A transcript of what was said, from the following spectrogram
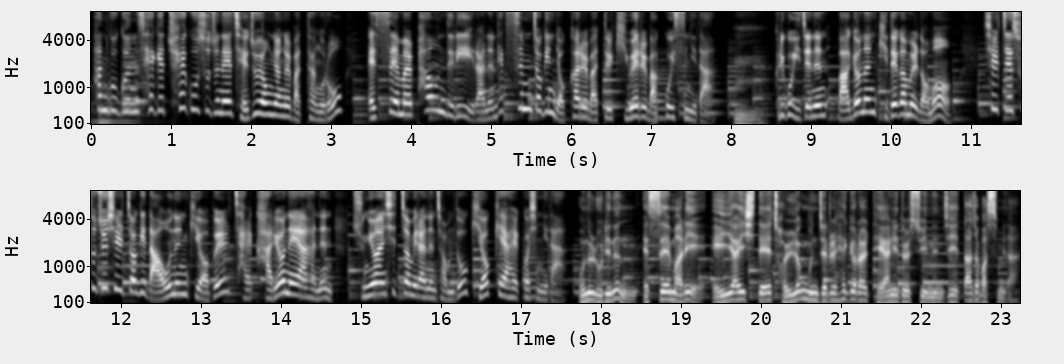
한국은 세계 최고 수준의 제조 역량을 바탕으로 SMR 파운드리라는 핵심적인 역할을 맡을 기회를 맡고 있습니다. 음, 그리고 이제는 막연한 기대감을 넘어 실제 수주 실적이 나오는 기업을 잘 가려내야 하는 중요한 시점이라는 점도 기억해야 할 것입니다. 오늘 우리는 SMR이 AI 시대의 전력 문제를 해결할 대안이 될 수 있는지 따져봤습니다.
